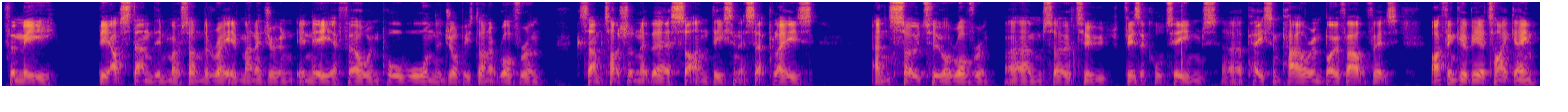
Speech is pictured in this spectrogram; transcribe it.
for me the outstanding most underrated manager in, in the EFL in Paul Warne, the job he's done at Rotherham Sam touched on it there Sutton decent at set plays and so too are Rotherham. Um, so two physical teams, uh, pace and power in both outfits. I think it would be a tight game,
